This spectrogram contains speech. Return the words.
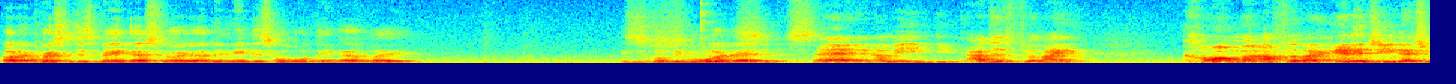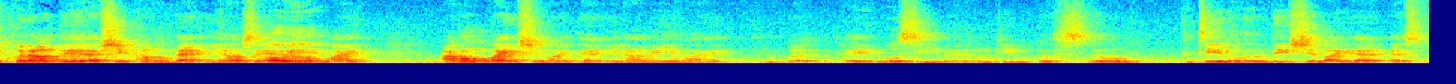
oh, that person just made that story up. They made this whole thing up. Like this is gonna be more of that. Shit is sad. And I mean, you, I just feel like karma. I feel like energy that you put out there, that shit comes back. You know what I'm saying? Oh, I don't yeah. like. I don't like shit like that. You know what I mean? Like, but hey, we'll see, man. People could still continue to live their shit like that. That's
